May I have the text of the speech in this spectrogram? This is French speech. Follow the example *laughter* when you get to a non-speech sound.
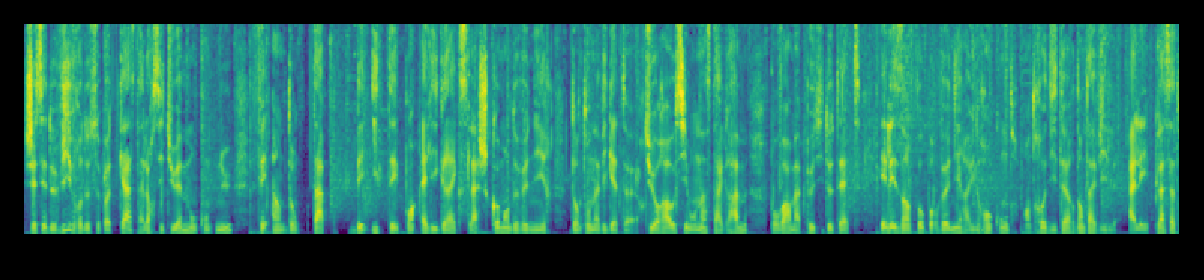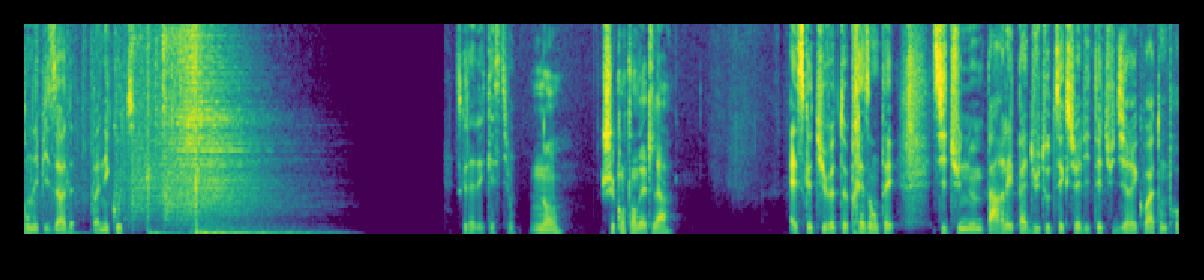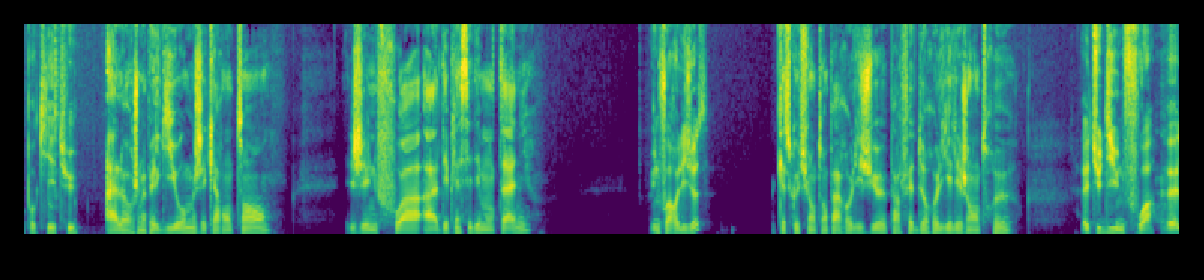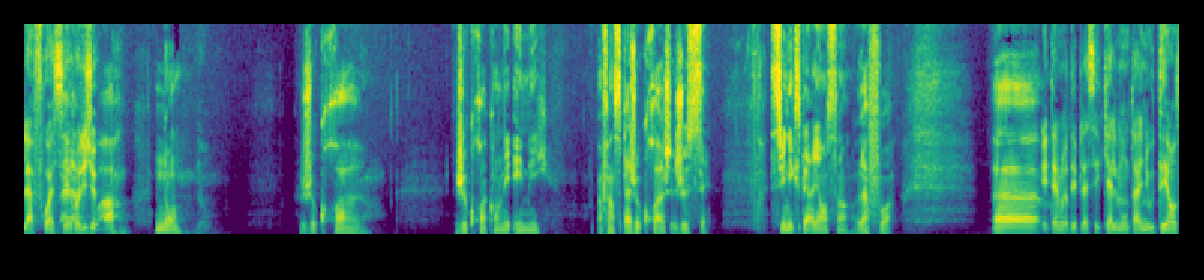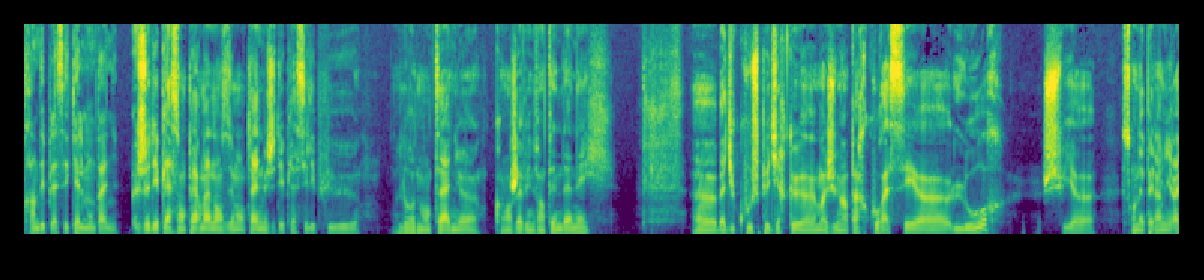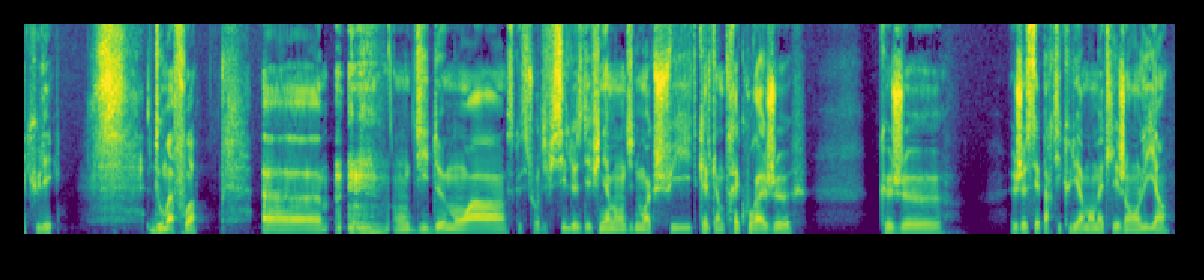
J'essaie de vivre de ce podcast, alors si tu aimes mon contenu, fais un don. Tape bit.ly slash comment devenir dans ton navigateur. Tu auras aussi mon Instagram pour voir ma petite tête et les infos pour venir à une rencontre entre auditeurs dans ta ville. Allez, place à ton épisode, bonne écoute Est-ce que tu as des questions? Non, je suis content d'être là. Est-ce que tu veux te présenter? Si tu ne me parlais pas du tout de sexualité, tu dirais quoi ton propos? Qui es-tu? Alors, je m'appelle Guillaume, j'ai 40 ans. J'ai une foi à déplacer des montagnes. Une foi religieuse? Qu'est-ce que tu entends par religieux? Par le fait de relier les gens entre eux? Euh, Tu dis une foi, euh, la foi c'est Bah, religieux? foi, Non. Non. Je crois. euh, Je crois qu'on est aimé. Enfin, c'est pas je crois, je, je sais. C'est une expérience, hein, la foi. Euh, Et t'aimerais déplacer quelle montagne Ou t'es en train de déplacer quelle montagne? Je déplace en permanence des montagnes, mais j'ai déplacé les plus lourdes montagnes euh, quand j'avais une vingtaine d'années. Euh, bah, du coup, je peux dire que euh, moi, j'ai eu un parcours assez lourd. Je suis ce qu'on appelle un miraculé, d'où ma foi. Euh, *clears throat* on dit de moi, parce que c'est toujours difficile de se définir, mais on dit de moi que je suis quelqu'un de très courageux, que je, je sais particulièrement mettre les gens en lien.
